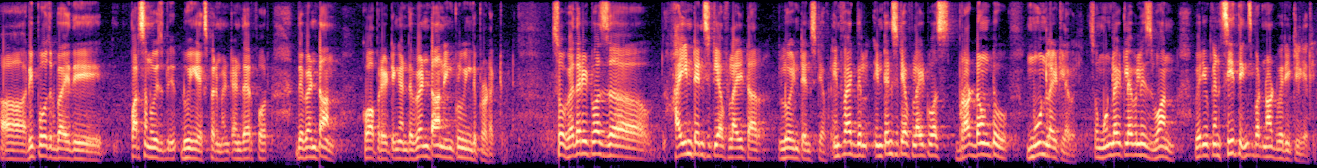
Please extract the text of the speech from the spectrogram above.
uh, reposed by the person who is do doing experiment and therefore they went on cooperating and they went on improving the productivity. So whether it was uh, high intensity of light or low intensity of, in fact, the intensity of light was brought down to moonlight level. So moonlight level is one where you can see things but not very clearly.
